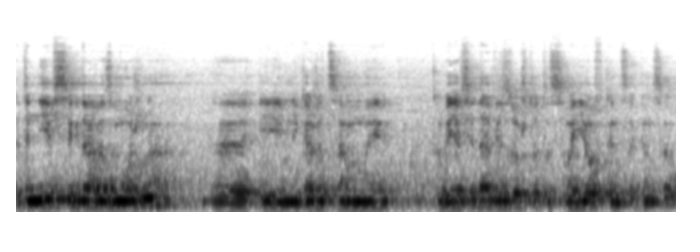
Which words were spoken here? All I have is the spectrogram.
Это не всегда возможно, э, и мне кажется, мы, я всегда везу что-то свое в конце концов.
